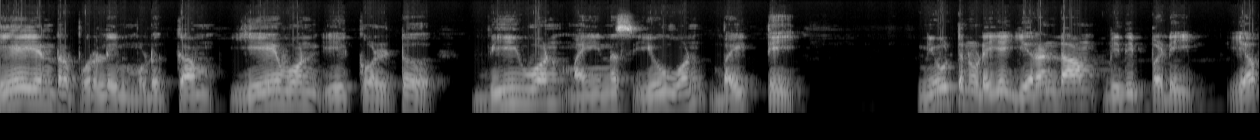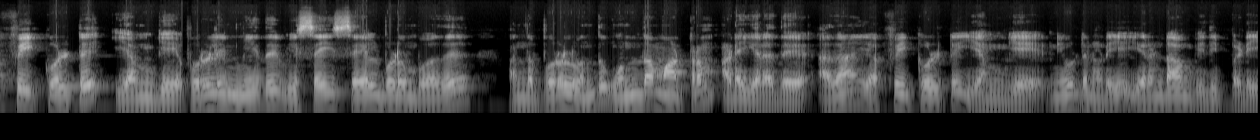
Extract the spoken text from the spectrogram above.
ஏ என்ற பொருளின் முடுக்கம் a one equal to v one minus u one by t நியூட்டனுடைய இரண்டாம் விதிப்படி எஃப் ஈக்குவல் டு எம்கே பொருளின் மீது விசை செயல்படும் போது அந்த பொருள் வந்து உந்த மாற்றம் அடைகிறது. அதான் F equal to M A நியூட்டனுடைய இரண்டாம் விதிப்படி.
